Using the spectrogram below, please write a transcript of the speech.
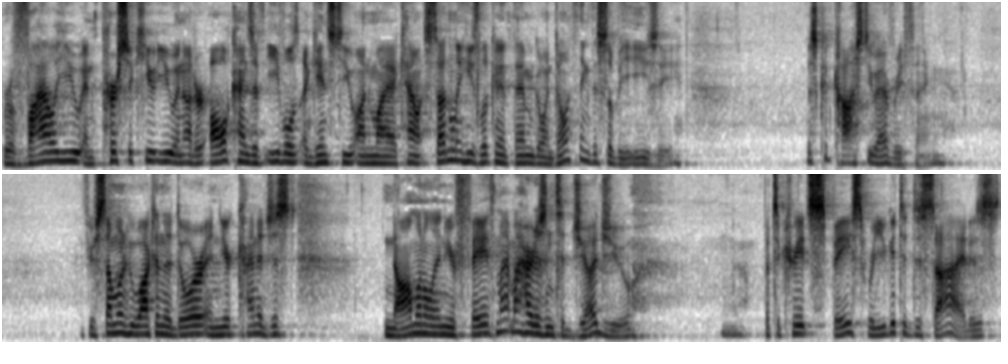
revile you and persecute you and utter all kinds of evils against you on my account. Suddenly he's looking at them going, Don't think this will be easy. This could cost you everything. If you're someone who walked in the door and you're kind of just nominal in your faith, my, my heart isn't to judge you, but to create space where you get to decide is,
